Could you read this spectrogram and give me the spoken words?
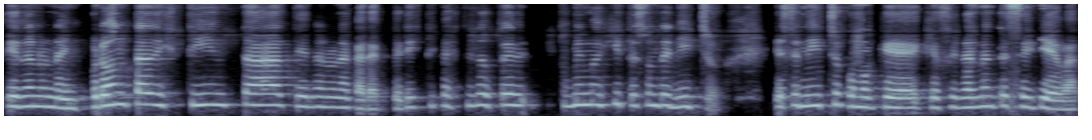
tienen una impronta distinta, tienen una característica distinta. Usted, tú mismo dijiste, son de nicho. Ese nicho como que, finalmente se lleva.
